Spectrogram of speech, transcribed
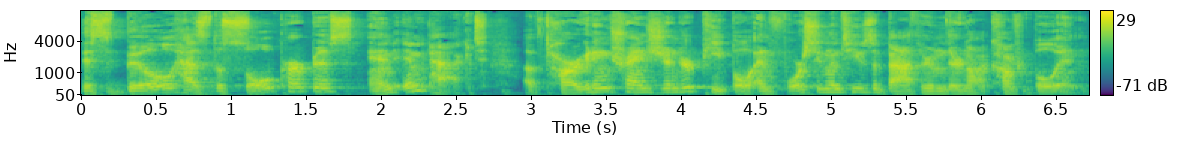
This bill has the sole purpose and impact of targeting transgender people and forcing them to use a bathroom they're not comfortable in.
